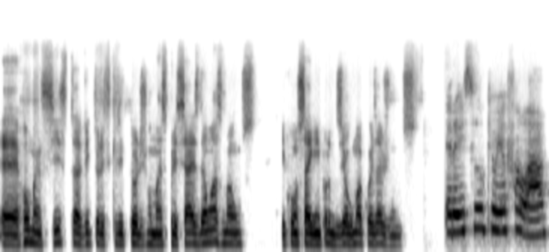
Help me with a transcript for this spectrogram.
é, romancista, Victor escritor de romances policiais, dão as mãos e conseguem produzir alguma coisa juntos. Era isso que eu ia falar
